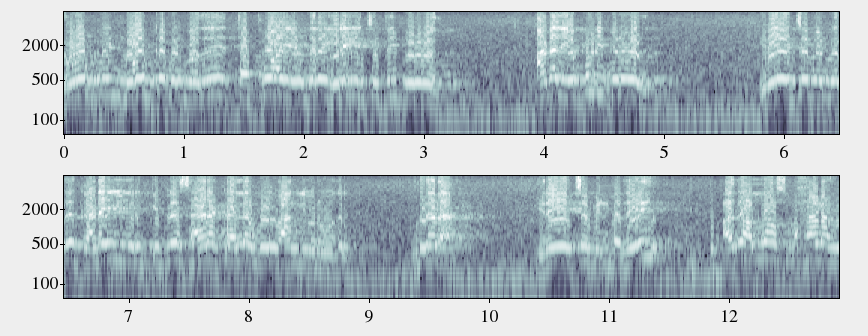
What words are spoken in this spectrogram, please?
நோன்பின் நோக்கம் என்பது தக்குவா என்கிற இறையச்சத்தை பெறுவது. ஆனால் எப்படி பெறுவது? இரையச்சம் என்பது கடையில் இருக்கின்ற சரக்கல்ல போய் வாங்கி வருவதற்கு. இப்படிதானா? இரையச்சம் என்பது அது அல்லாஹ் சுப்ஹானஹு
